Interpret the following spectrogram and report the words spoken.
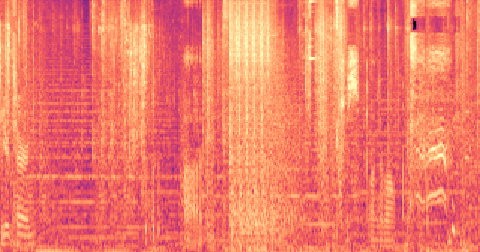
Your turn. Uh, just on the bomb.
